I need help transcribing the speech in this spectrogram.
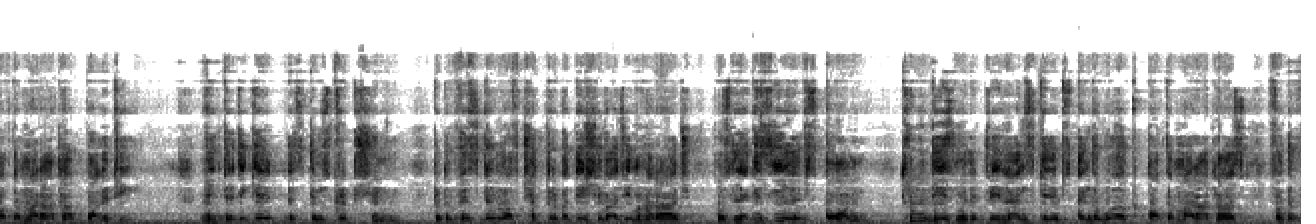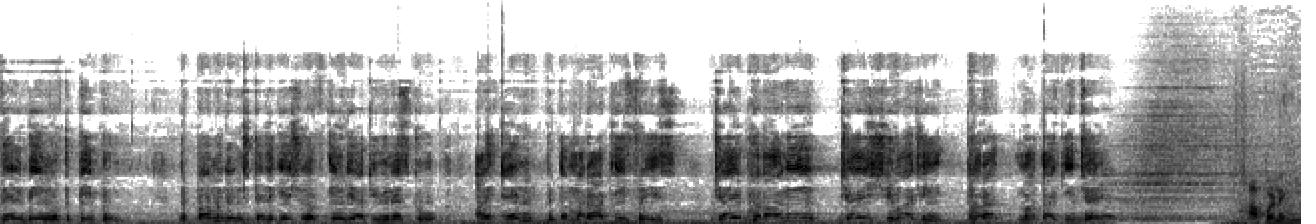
of the Maratha polity. We dedicate this inscription to the wisdom of Chhatrapati Shivaji Maharaj, whose legacy lives on through these military landscapes and the work of the Marathas for the well-being of the people. The permanent delegation of India to UNESCO, I end with the Marathi phrase, Jai Bhavani, Jai Shivaji, Bharat Mata Ki Jai. आपणही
